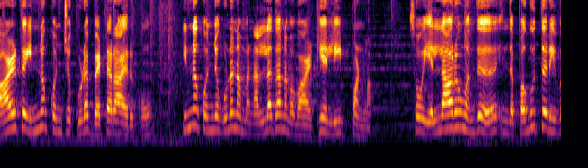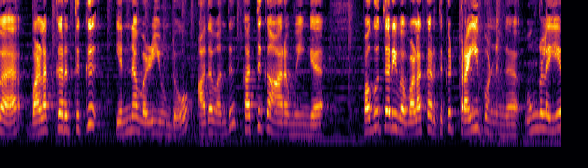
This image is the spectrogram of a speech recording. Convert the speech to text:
வாழ்க்கை இன்னும் கொஞ்சம் கூட பெட்டராக இருக்கும். இன்னும் கொஞ்சம் கூட நம்ம நல்லதாக நம்ம வாழ்க்கையை லீட் பண்ணலாம். ஸோ எல்லாரும் வந்து இந்த பகுத்தறிவை வளர்க்குறதுக்கு என்ன வழியுண்டோ அதை வந்து கற்றுக்க ஆரம்பிங்க. பகுத்தறிவை வளர்க்குறதுக்கு ட்ரை பண்ணுங்கள் உங்களையே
